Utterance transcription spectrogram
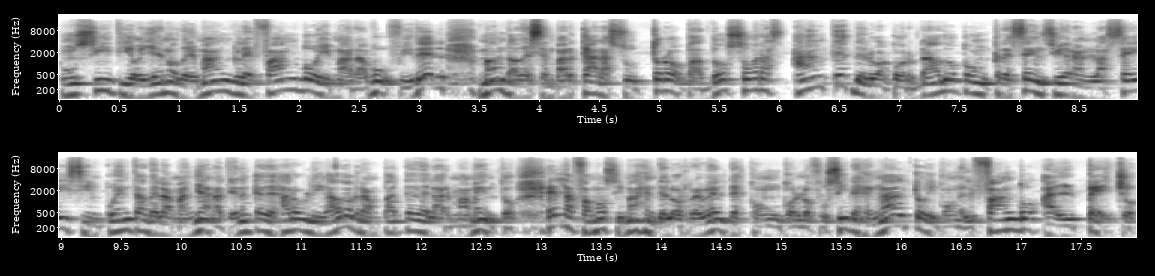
un sitio lleno de mangle, fango y marabú. Fidel manda desembarcar a su tropa dos horas antes de lo acordado con Crescencio. Eran las 6.50 de la mañana. Tienen que dejar obligado a gran parte del armamento. Es la famosa imagen de los rebeldes con, con los fusiles en alto y con el fango al pecho.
